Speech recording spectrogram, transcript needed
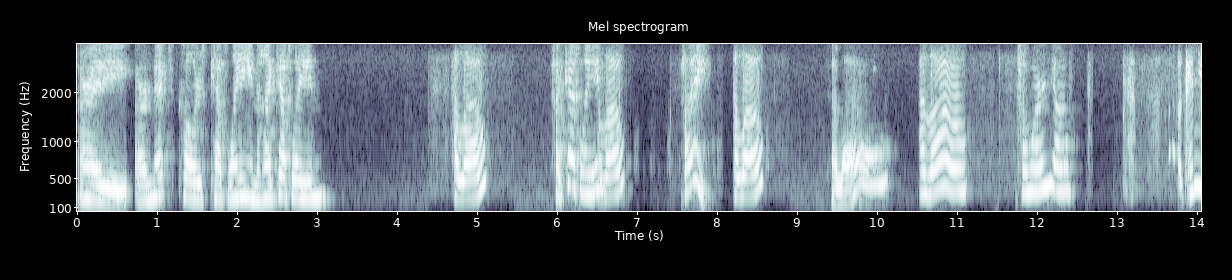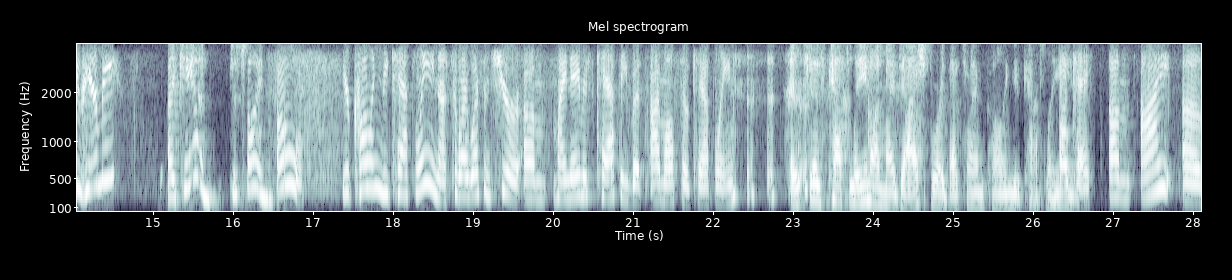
All righty. Our next caller is Kathleen. Hi, Kathleen. Hello. Hi, Kathleen. Hello. Hi. Hello. Hello. Hello. How are you? Uh, can you hear me? I can. Just fine. Oh, you're calling me Kathleen, uh, so I wasn't sure. Um, my name is Kathy, but I'm also Kathleen. it says Kathleen on my dashboard. That's why I'm calling you Kathleen. Okay. Um, I uh,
